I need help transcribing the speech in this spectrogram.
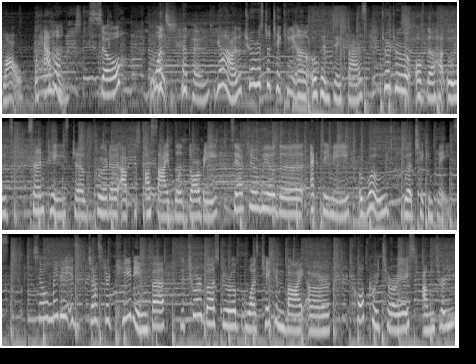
哇哦，What happened？So What happened? Yeah, the tourists are taking an open day bus. Tour of the Hotwoods scientists uh, pulled up outside the Derby theater where the Academy Award will taking place. So maybe it's just a kidding, but the tour bus group was taken by a co-creators intern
